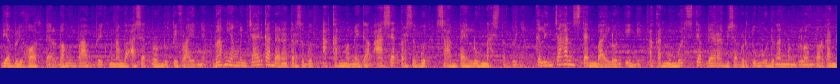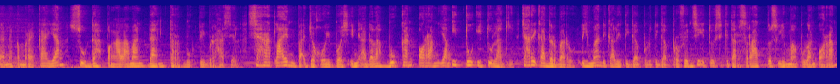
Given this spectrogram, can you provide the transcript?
dia beli hotel, bangun pabrik, menambah aset produktif lainnya. Bank yang mencairkan dana tersebut akan memegang aset tersebut sampai lunas tentunya. Kelincahan standby loan ini akan membuat setiap daerah bisa bertumbuh dengan menggelontorkan dana ke mereka yang sudah pengalaman dan terbukti berhasil. Syarat lain Pak Jokowi Bos ini adalah adalah bukan orang yang itu-itu lagi. Cari kader baru. 5 dikali 33 provinsi itu sekitar 150-an orang.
